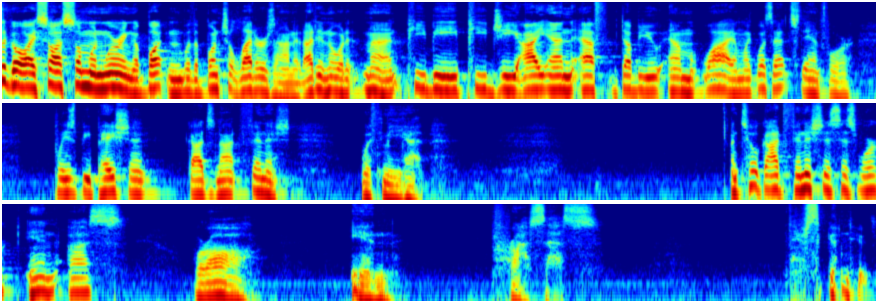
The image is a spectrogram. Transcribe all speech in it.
ago, I saw someone wearing a button with a bunch of letters on it. I didn't know what it meant P B P G I N F W M Y. I'm like, what's that stand for? Please be patient. God's not finished with me yet. Until God finishes his work in us, we're all in process. There's the good news.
